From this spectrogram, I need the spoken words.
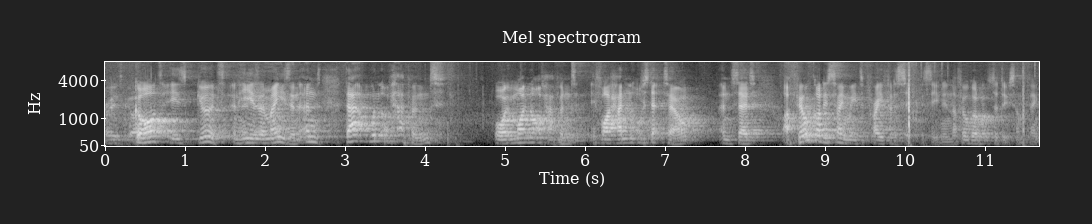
God. God is good and He is amazing. And that wouldn't have happened, or it might not have happened, if I hadn't have stepped out and said, I feel God is saying we need to pray for the sick this evening. I feel God wants to do something.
